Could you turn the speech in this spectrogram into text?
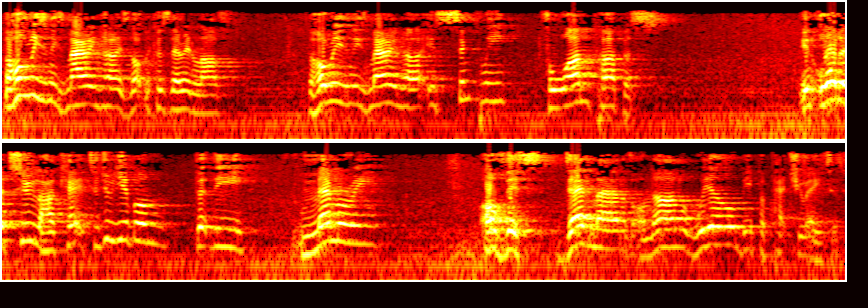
The whole reason he's marrying her is not because they're in love. The whole reason he's marrying her is simply for one purpose. In order to, to do yibum, that the memory of this dead man of Onan will be perpetuated.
